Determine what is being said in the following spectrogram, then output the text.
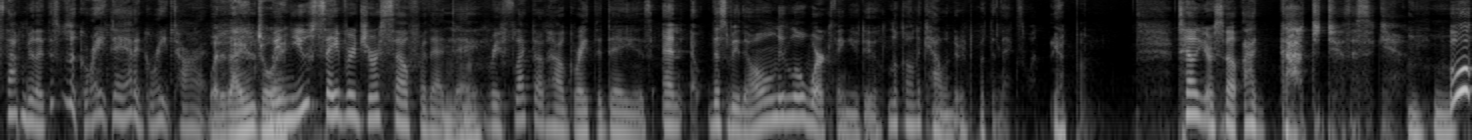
Stop and be like, "This was a great day. I had a great time." what did I enjoy? When you savored yourself for that day, Mm-hmm. reflect on how great the day is. And this will be the only little work thing you do. Look on the calendar to put the next one. yep. Tell yourself, I got to do this again. Mhm. Ooh,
